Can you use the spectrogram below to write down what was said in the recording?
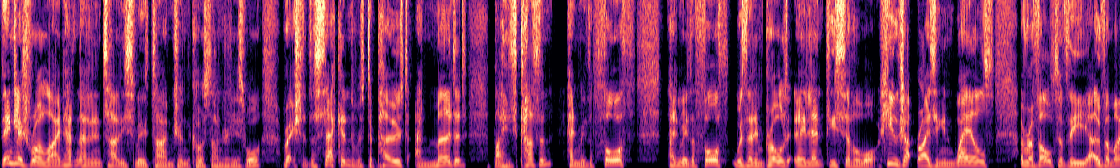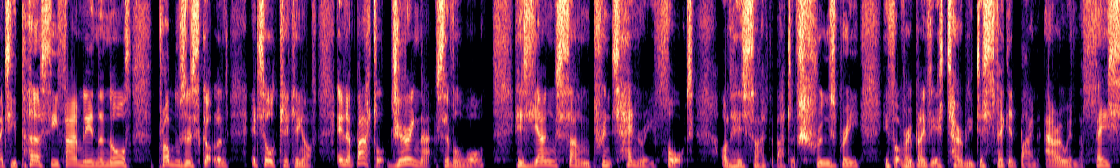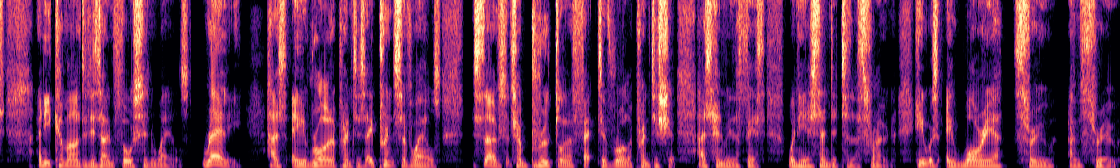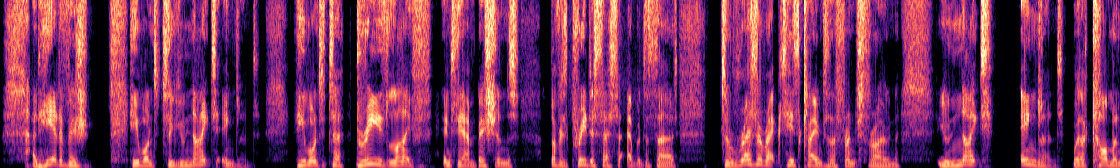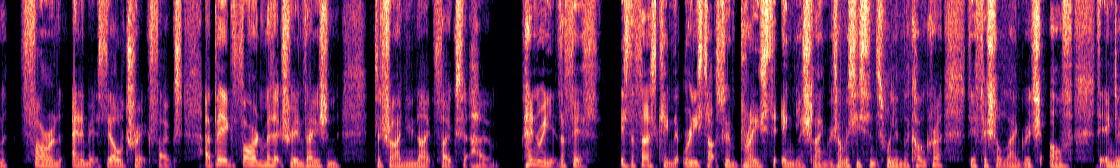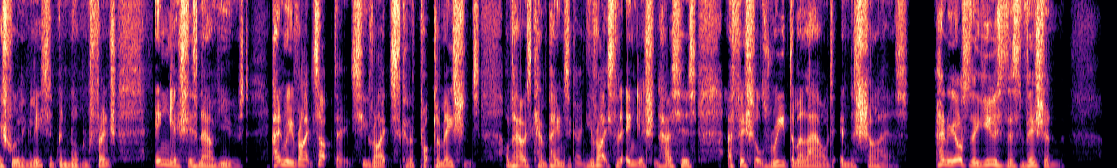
The English royal line hadn't had an entirely smooth time during the course of the Hundred Years' War. Richard II was deposed and murdered by his cousin, Henry IV. Henry IV was then embroiled in a lengthy civil war. Huge uprising in Wales, a revolt of the uh, overmighty Percy family in the north, problems with Scotland. It's all kicking off. In a battle during that civil war, his young son, Prince Henry, fought on his side at the Battle of Shrewsbury. He fought very bravely. He was terribly disfigured by an arrow in the face, and he commanded his own force in Wales. Rarely has a royal apprentice, a Prince of Wales, served such a brutal and effective royal apprenticeship as Henry V when he ascended to the throne. He was a warrior through and through. And he had a vision. He wanted to unite England. He wanted to breathe life into the ambitions of his predecessor, Edward III, to resurrect his claim to the French throne, unite England with a common foreign enemy. It's the old trick, folks. A big foreign military invasion to try and unite folks at home. Henry V is the first king that really starts to embrace the English language. Obviously, since William the Conqueror, the official language of the English ruling elite had been Norman French. English is now used. Henry writes updates. He writes kind of proclamations on how his campaigns are going. He writes them in English and has his officials read them aloud in the shires. Henry also used this vision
